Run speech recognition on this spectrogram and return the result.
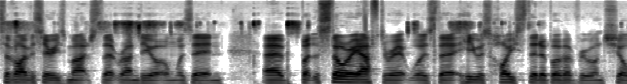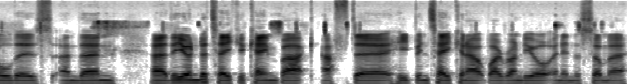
Survivor Series match that Randy Orton was in. Uh, but the story after it was that he was hoisted above everyone's shoulders, and then uh, the Undertaker came back after he'd been taken out by Randy Orton in the summer.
